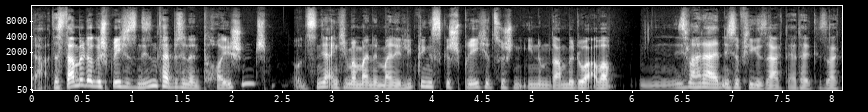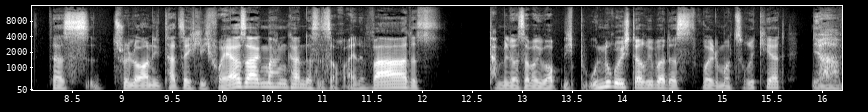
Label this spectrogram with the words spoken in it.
Ja, das Dumbledore-Gespräch ist in diesem Teil ein bisschen enttäuschend. Es sind ja eigentlich immer meine, meine Lieblingsgespräche zwischen ihm und Dumbledore, aber diesmal hat er halt nicht so viel gesagt. Er hat halt gesagt, dass Trelawney tatsächlich Vorhersagen machen kann, dass es auch eine war, dass Dumbledore ist aber überhaupt nicht beunruhigt darüber, dass Voldemort zurückkehrt. Ja,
